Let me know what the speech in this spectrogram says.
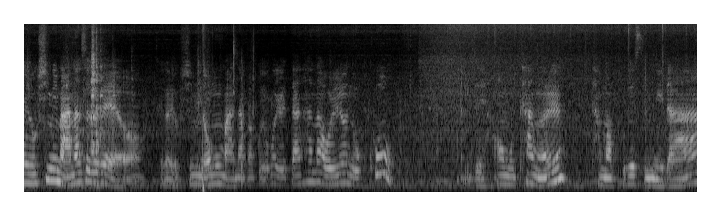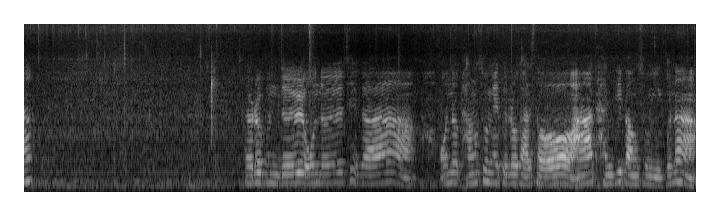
제가 욕심이 많아서 그래요. 제가 욕심이 너무 많아갖고 이거 일단 하나 올려놓고 이제 어묵탕을 담아 보겠습니다. 여러분들 오늘 제가 어느 방송에 들어가서 아 단디 방송이구나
